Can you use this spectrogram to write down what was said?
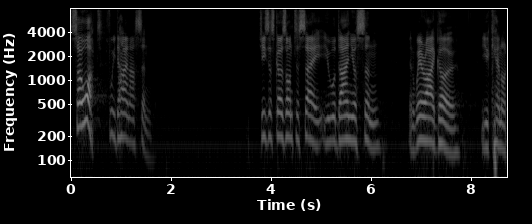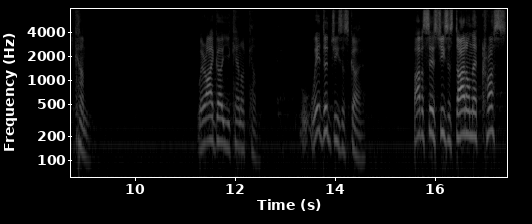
So, what if we die in our sin? Jesus goes on to say, You will die in your sin, and where I go, you cannot come. Where I go, you cannot come. Where did Jesus go? Bible says Jesus died on that cross.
